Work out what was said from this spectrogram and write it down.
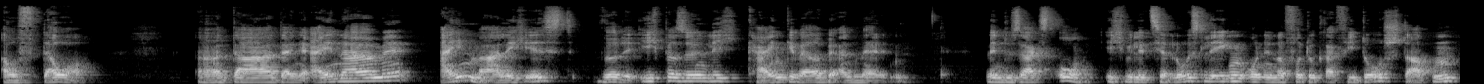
auf Dauer. Äh, da deine Einnahme einmalig ist, würde ich persönlich kein Gewerbe anmelden. Wenn du sagst, oh, ich will jetzt hier loslegen und in der Fotografie durchstarten,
